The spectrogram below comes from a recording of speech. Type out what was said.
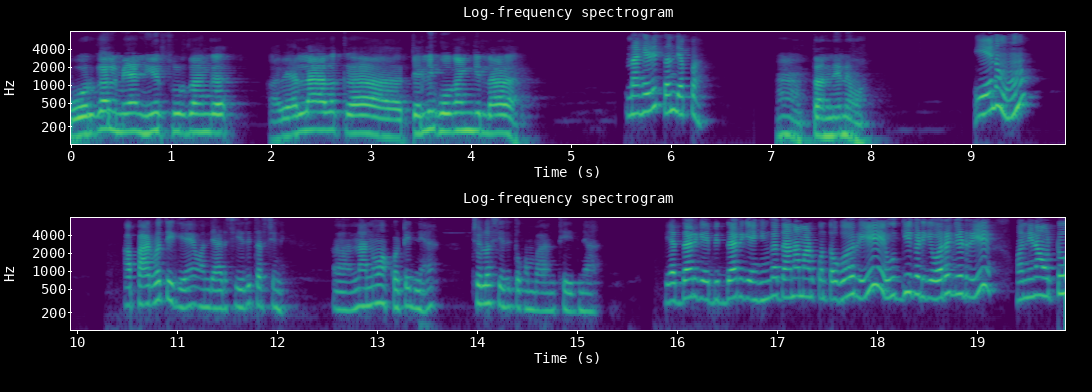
ಬೋರ್ಗಲ್ ಮ್ಯಾಲ ನೀರ್ ಸುರ್ದಂಗ ಅವೆಲ್ಲ ಅದಕ್ಕ ತೆಲಿಗ್ ಹೋಗಂಗಿಲ್ಲ. ನಾ ಹೇಳಿ ತಂದೆಪ್ಪ ಹ್ಮ್ ತಂದಿನವ ಏನು? ಆ ಪಾರ್ವತಿಗೆ ಒಂದೆರಡು ಸೀರೆ ತರ್ಸಿನಿ. ನಾನು ಕೊಟ್ಟಿದ್ನ್ಯಾ? ಚಲೋ ಸೀರೆ ತಗೊಂಬಾ ಅಂತ ಹೇಳಿದ್ನ್ಯಾ? ಎದ್ದಾರಿಗೆ ಬಿದ್ದಾರಿಗೆ ಹಿಂಗ ದಾನ ಮಾಡ್ಕೊಂತ ಹೋಗ್ರಿ ಉಗ್ಗಿ ಗಡಿಗೆ ಹೊರಗಿಡ್ರಿ ಒಂದಿನ ಒಟ್ಟು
